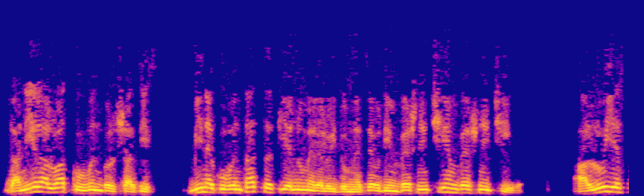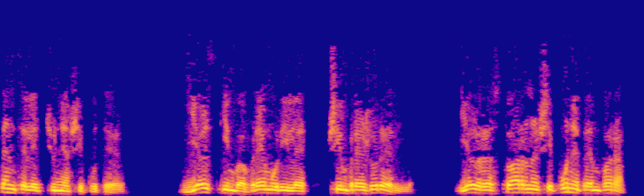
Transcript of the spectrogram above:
Daniel a luat cuvântul și a zis, Binecuvântat să fie numele lui Dumnezeu din veșnicie în veșnicie. A lui este înțelepciunea și putere. El schimbă vremurile și împrejurările. El răstoarnă și pune pe împărat.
